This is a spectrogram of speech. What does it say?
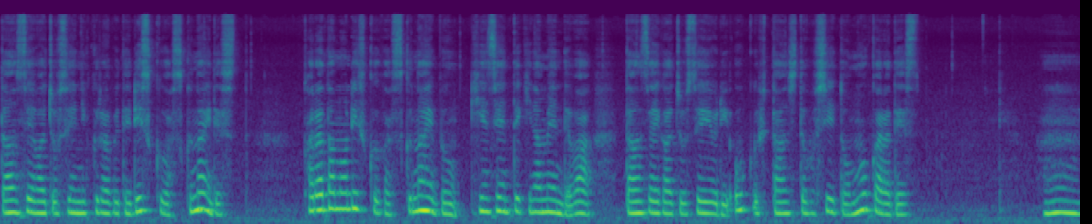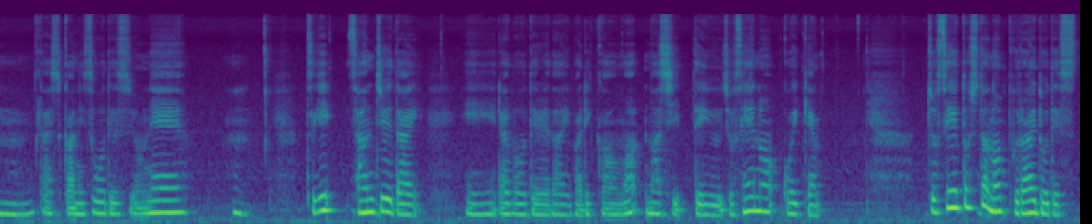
男性は女性に比べてリスクは少ないです。体のリスクが少ない分金銭的な面では男性が女性より多く負担してほしいと思うからです。うん確かにそうですよね、うん、次30代、えー、ラブホテル代割り勘はなしっていう女性のご意見。女性としてのプライドです。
